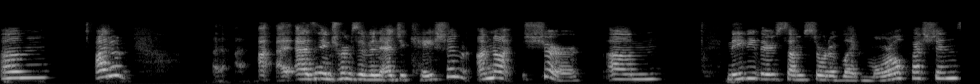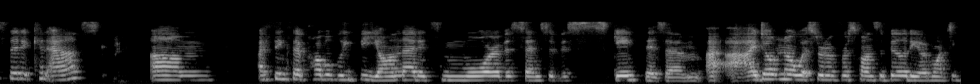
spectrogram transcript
Um, I don't. As in terms of an education, I'm not sure. Um, maybe there's some sort of like moral questions that it can ask. Um, I think that probably beyond that, it's more of a sense of escapism. I, I don't know what sort of responsibility I would want to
